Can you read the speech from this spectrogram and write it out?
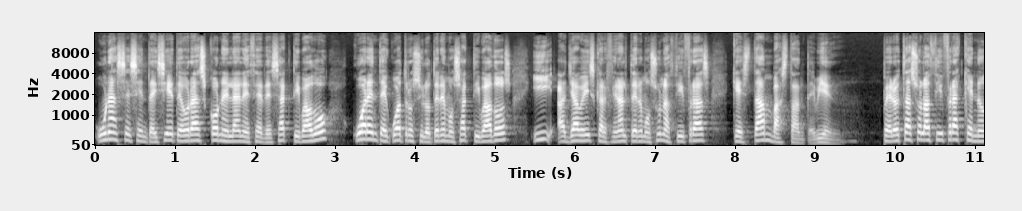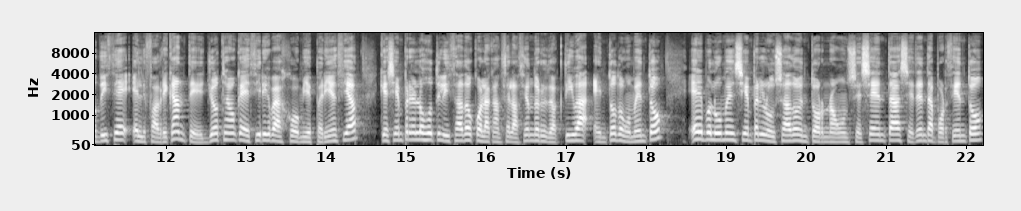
unas 67 horas con el ANC desactivado 44 si lo tenemos activados y ya veis que al final tenemos unas cifras que están bastante bien. Pero estas son las cifras que nos dice el fabricante. Yo tengo que decir bajo mi experiencia que siempre los he utilizado con la cancelación de ruido activa en todo momento. El volumen siempre lo he usado en torno a un 60, 70%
